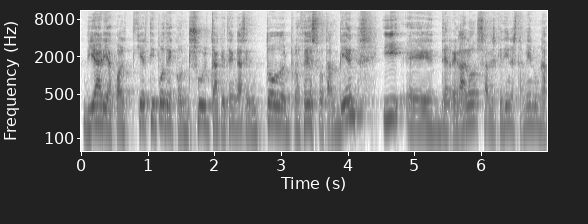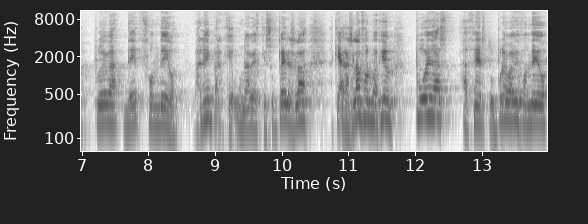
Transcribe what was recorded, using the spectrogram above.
diaria, cualquier tipo de consulta que tengas en todo el proceso también y eh, de regalo sabes que tienes también una prueba de fondeo ¿vale? Para que una vez que superes la, que hagas la formación, puedas hacer tu prueba de fondeo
